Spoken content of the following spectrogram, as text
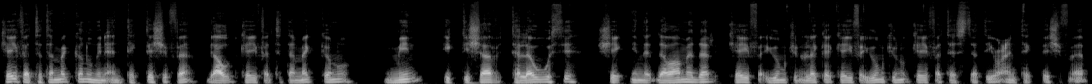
Keyfe tetemekkanu min en tekteşife yahut keyfe tetemekkanu min iktişaf televvüsi şeklinde devam eder. Keyfe yumkinu leke, keyfe yumkinu, keyfe testeti'u en tekteşife.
